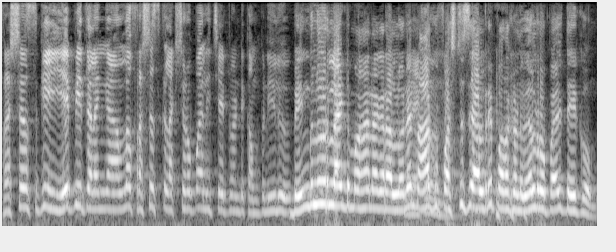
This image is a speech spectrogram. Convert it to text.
ఫ్రెషర్స్కి ఏపీ తెలంగాణలో ఫ్రెషర్స్కి లక్ష రూపాయలు ఇచ్చేటువంటి కంపెనీలు బెంగళూరు లాంటి మహానగరాల్లోనే నాకు ఫస్ట్ శాలరీ పదకొండు వేల రూపాయలు టేక్ హోమ్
